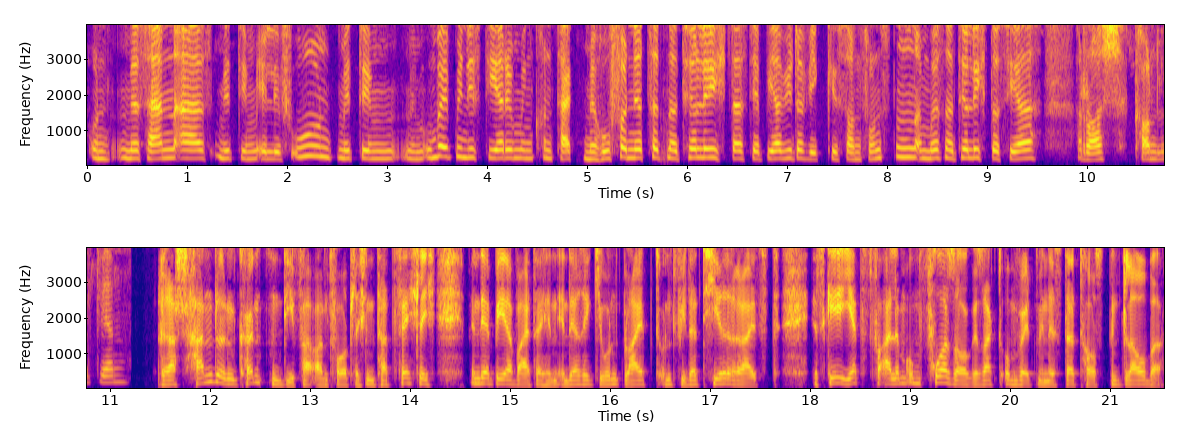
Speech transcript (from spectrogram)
Und wir sind auch mit dem LFU und mit dem, mit dem Umweltministerium in Kontakt. Wir hoffen jetzt halt natürlich, dass der Bär wieder weg ist. Ansonsten muss natürlich da sehr rasch gehandelt werden. Rasch handeln könnten die Verantwortlichen tatsächlich, wenn der Bär weiterhin in der Region bleibt und wieder Tiere reißt. Es gehe jetzt vor allem um Vorsorge, sagt Umweltminister Thorsten Glauber.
